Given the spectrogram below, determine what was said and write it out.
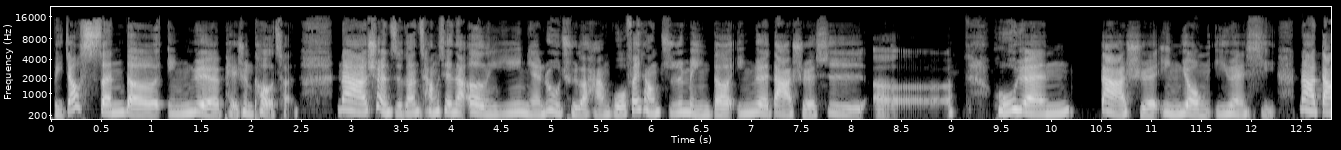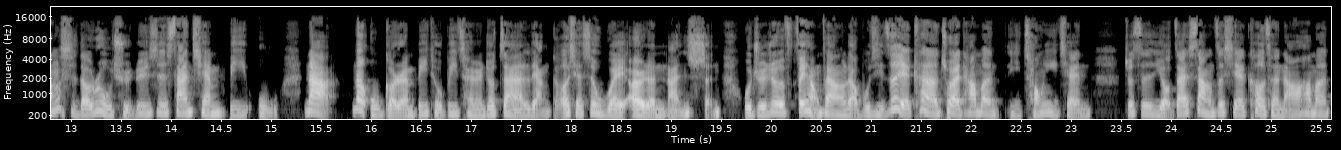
比较深的音乐培训课程。那炫子跟昌宪在二零一一年录取了韩国非常知名的音乐大学，是呃湖源大学应用音乐系。那当时的录取率是三千比五，那那五个人 B to B 成员就占了两个，而且是唯二的男神。我觉得就是非常非常了不起，这也看得出来他们以从以前就是有在上这些课程，然后他们。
